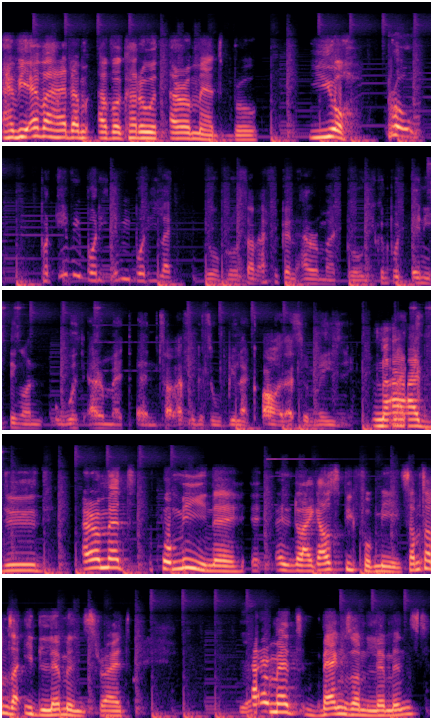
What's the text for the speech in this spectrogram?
have you ever had um, avocado with aromat, bro? Yo, bro. But everybody, everybody like, yo, bro, South African aromat, bro. You can put anything on with aromat, and South Africans would be like, oh, that's amazing. nah, dude. Aromat for me, ne, eh, eh, like I'll speak for me. Sometimes I eat lemons, right? Yeah. Aromat bangs on lemons.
